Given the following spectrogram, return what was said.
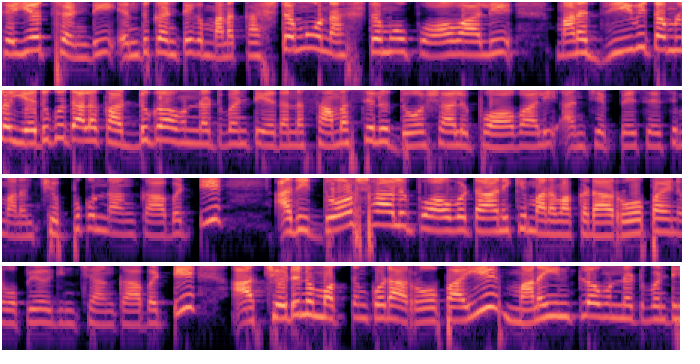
చెయ్యొచ్చండి ఎందుకంటే మన కష్టము నష్టము పోవాలి మన జీవితంలో ఎదుగుదలకు అడ్డుగా ఉన్నటువంటి ఏదైనా సమస్యలు దోషాలు పోవాలి అని చెప్పేసేసి మనం చెప్పుకున్నాం కాబట్టి అది దోషాలు పోవటానికి మనం అక్కడ ఆ రూపాయిని ఉపయోగించాం కాబట్టి ఆ చెడును మొత్తం కూడా ఆ రూపాయి మన ఇంట్లో ఉన్నటువంటి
